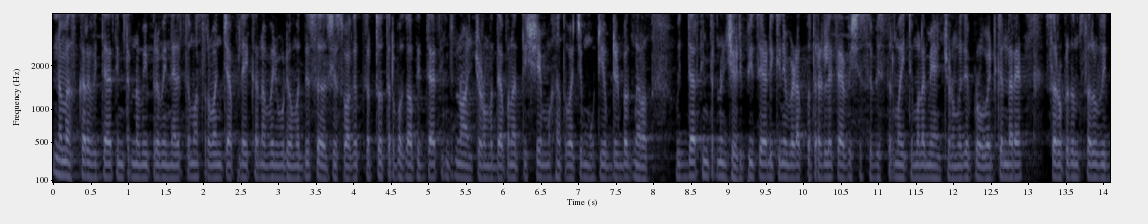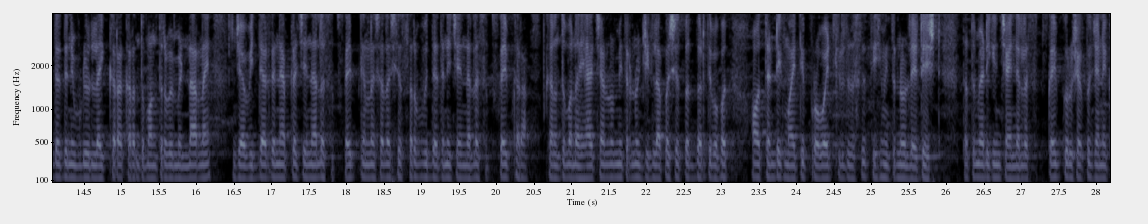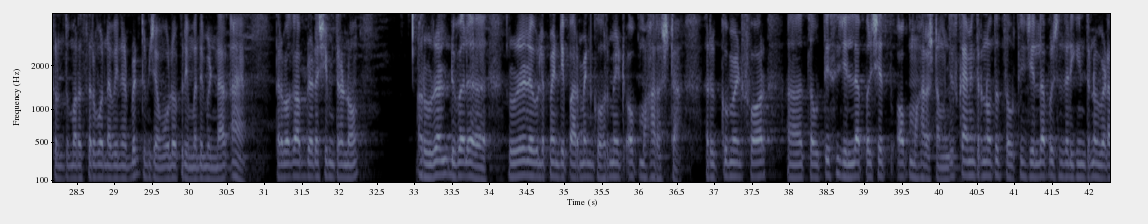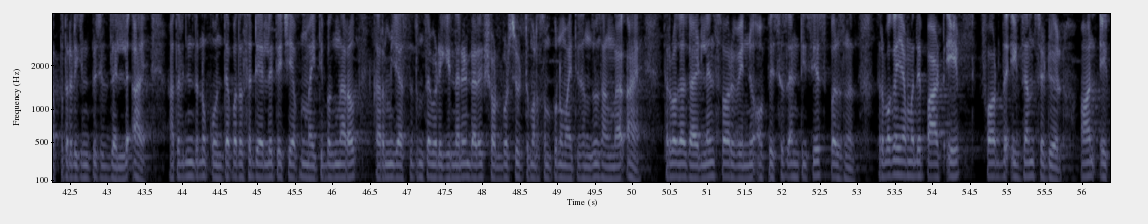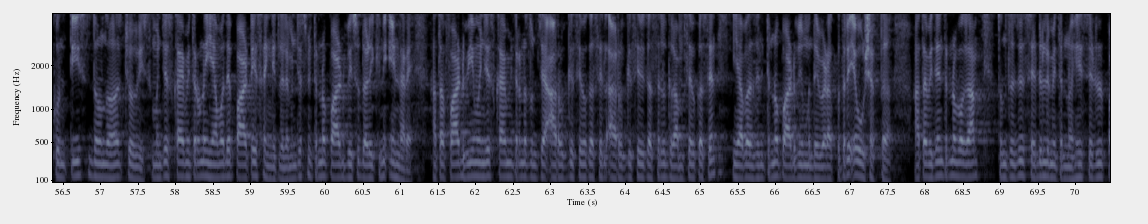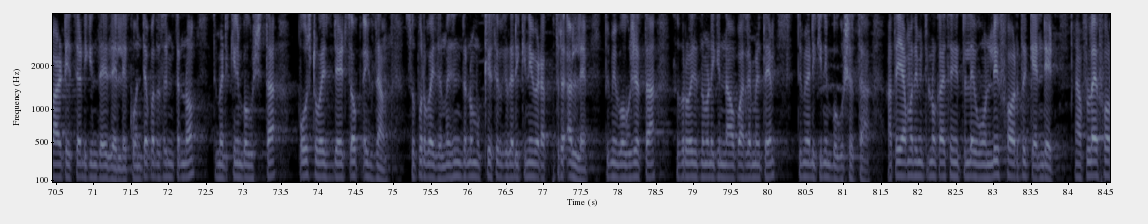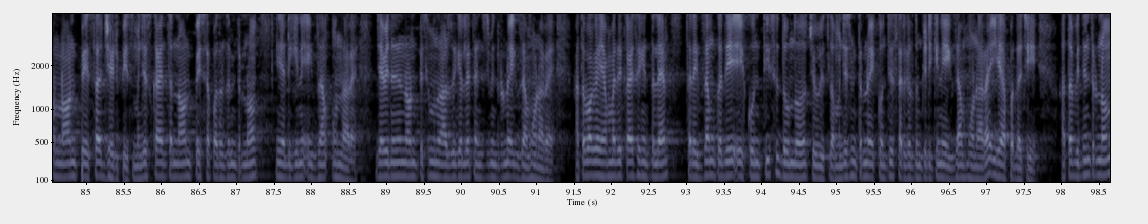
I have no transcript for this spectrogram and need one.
नमस्कार विद्यार्थी मित्रांनो मी प्रवीण नारे. तुम्हा सर्वांचे आपल्या एका नवीन व्हिडिओमध्ये सहज स्वागत करतो. तर बघा विद्यार्थी मित्रांनो आमच्यामध्ये आपण अतिशय महत्त्वाची मोठी अपडेट बघणार आहोत. विद्यार्थी मित्रांनो झेडपीचे या ठिकाणी वेळापत्र आले त्याविषयी सविस्तर माहिती मला मी आमच्यामध्ये प्रोव्हाइड करणार आहे. सर्वप्रथम सर्व विद्यार्थ्यांनी व्हिडिओ लाईक करा कारण तुम्हाला तर मिळणार नाही. ज्या विद्यार्थ्यांनी आपल्या चॅनलला सबस्क्राईब केलं नसेल असे सर्व विद्यार्थ्यांनी चॅनलला सबस्क्राईब करा. कारण तुम्हाला ह्या चॅनलवर मित्रांनो जिल्हा परिषद पदभरतीबाबत ऑथेंटिक माहिती प्रोव्हाइड केली जसं ती मित्रांनो लेटेस्ट तर तुम्ही या ठिकाणी चॅनलला सबस्क्राईब करू शकतो. जेणेकरून तुम्हाला सर्व नवीन अपडेट तुमच्या मोबाईल फ्रीमध्ये मिळणार आहे. तर बघा अपडेट अशी मित्रांनो rural डिवेल rural development department government of Maharashtra recruitment for चौतीस जिल्हा परिषद ऑफ महाराष्ट्र म्हणजेच काय मित्रांनो? तर चौतीस जिल्हा परिषदसाठी मित्रांनो वेळापत्र देखील प्रसिद्ध झालेलं आहे. आता मित्रांनो कोणत्या पदासाठी आले त्याची आपण माहिती बघणार आहोत. कारण मी जास्त तुमचा वेळ घेणार नाही. डायरेक्ट शॉर्टबोर्ड सीट तुम्हाला संपूर्ण माहिती समजून सांगणार आहे. तर बघा guidelines for venue officers and T C S personnel तर बघा यामध्ये part A for the exam schedule on एकोणतीस दोन हजार चोवीस. म्हणजेच काय मित्रांनो? यामध्ये पार्ट ए सांगितलेलं आहे. म्हणजेच मित्रांनो पार्ट बी सुद्धा देखील येणार आहे. आता पार्ट बी म्हणजेच काय मित्रांनो? तुमचं आरोग्यसेवक असेल आरोग्यसेवक असेल ग्रामसेवक असेल याबद्दल मित्रांनो पार्ट बीमध्ये वेळापत्र येऊ शकतं. आता मित्रांनो बघा तुमचं जे शेड्यूल मित्रांनो हे शेड्यूल पार्ट याचं ठिकाणी जाईल झाले कोणत्या पदाचं मित्रांनो? तुम्ही या ठिकाणी बघू शकता post wise dates of exam supervisor म्हणजे मित्रांनो मुख्य सेवकाच्या ठिकाणी वेळापत्र आलं आहे. तुम्ही बघू शकता सुपरवायझर तुम्हाला की नाव पाहायला मिळते तुम्ही या बघू शकता. आता यामध्ये मित्रांनो काय सांगितलं आहे? Only for the candidate apply for non PESA Z Ps म्हणजेच काय? तर नॉन पेसा पदांचं मित्रांनो या ठिकाणी एक्झाम होणार आहे. ज्या विद्यार्थ्यांनी नॉन पेसा म्हणून अर्ज केला त्यांची मित्रांनो एक्झाम होणार आहे. आता बघा यामध्ये काय सांगितलं आहे? तर एक्झाम कधी? एकोणतीस दोन दोन हजार चोवीसला. म्हणजेच मित्रांनो एकोणतीस तारखेला तुमच्या ठिकाणी एक्झाम होणार आहे या पदाची. आता मित्रांनो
